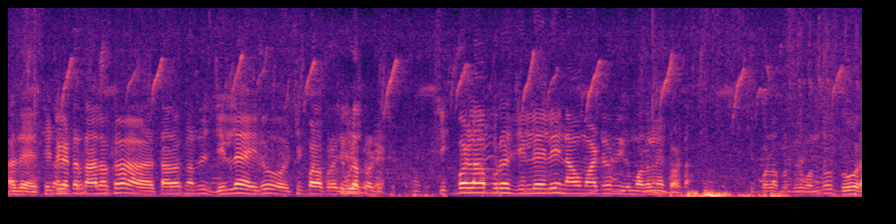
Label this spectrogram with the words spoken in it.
ಅದೇ ಸಿಡ್ಲಘಟ್ಟ ತಾಲೂಕು. ತಾಲೂಕು ಅಂದರೆ ಜಿಲ್ಲೆ ಇದು ಚಿಕ್ಕಬಳ್ಳಾಪುರ ಚಿಕ್ಕಬಳ್ಳಾಪುರ. ಚಿಕ್ಕಬಳ್ಳಾಪುರ ಜಿಲ್ಲೆಯಲ್ಲಿ ನಾವು ಮಾಡಿರೋದು ಇದು ಮೊದಲನೇ ತೋಟ. ಚಿಕ್ಕಬಳ್ಳಾಪುರದಲ್ಲಿ ಒಂದು ದೂರ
